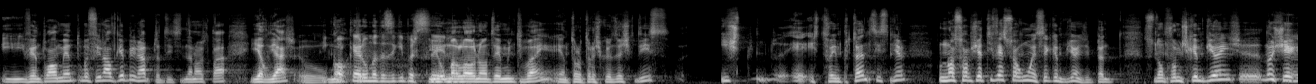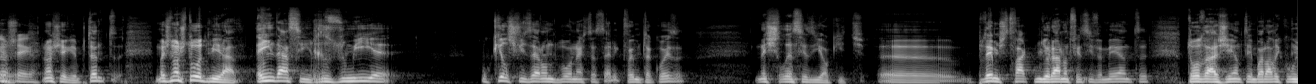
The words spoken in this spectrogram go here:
e, eventualmente uma final de campeonato. Portanto, isso ainda não está. E aliás, o, E qualquer uma das equipas e o Malou não tem muito bem, entre outras coisas que disse. Isto, é- isto foi importante, sim senhor. O nosso objetivo é só um, é ser campeões. E, portanto, se não formos campeões, eh, não chega. Não chega. Não chega. Portanto, mas não estou admirado. Ainda assim, resumia o que eles fizeram de bom nesta série, que foi muita coisa. Na excelência de Jokic. Uh, podemos de facto melhorar defensivamente. Toda a gente, embora ali com um,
